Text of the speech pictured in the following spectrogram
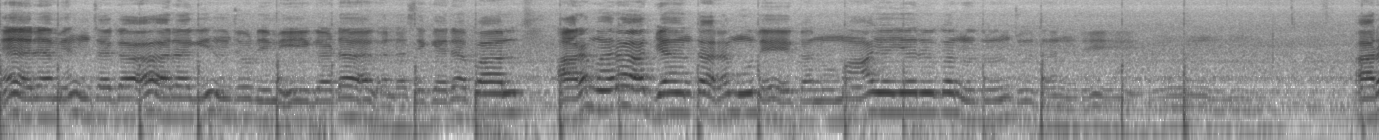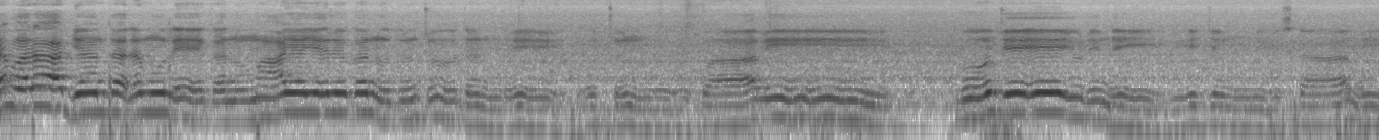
నేరమించగారగించుడి మీ గడగల శిఖరపాల్. పాల్ అరమరాభ్యంతరము లేకను మాయ ఎరుకను అరమరాభ్యంతరము లేకను మాయ ఎరుకను దృంచు కూర్చుండు స్వామి. భోజేయుడి నైవేద్యము నిష్కామి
